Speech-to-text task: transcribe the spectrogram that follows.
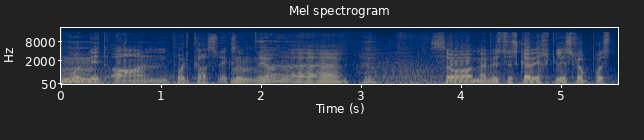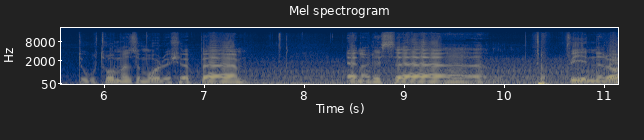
må bli et annen podkast, liksom. Mm, ja, ja, Eh, Så, men hvis du skal virkelig slå på stortrommen, så må du kjøpe en av disse toppvinene, da.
